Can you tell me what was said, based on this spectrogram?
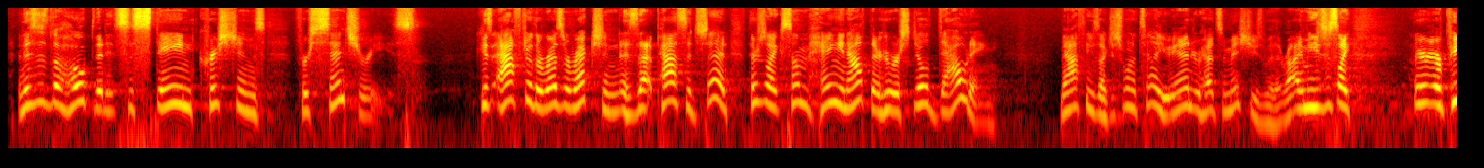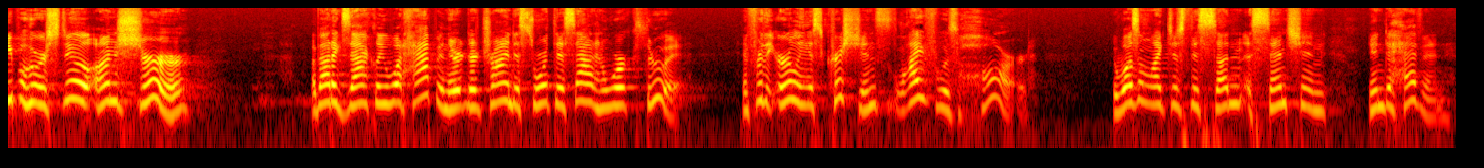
And this is the hope that has sustained Christians for centuries. Because after the resurrection, as that passage said, there's like some hanging out there who are still doubting. Matthew's like, just want to tell you, Andrew had some issues with it, right? I mean, he's just like, there are people who are still unsure about exactly what happened. They're, they're trying to sort this out and work through it. And for the earliest Christians, life was hard. It wasn't like just this sudden ascension into heaven.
